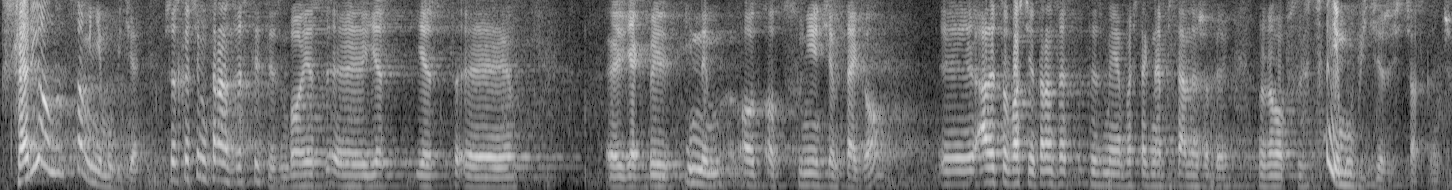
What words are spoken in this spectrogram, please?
Serio? No to co mi nie mówicie? Przeskoczymy transwestytyzm, bo jest, y, jest, jest y, y, jakby innym od, odsunięciem tego. Ale to właśnie transwestytyzm miałem właśnie tak napisane, żeby można było przysłuchać, co nie mówicie, że się czas kończy.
